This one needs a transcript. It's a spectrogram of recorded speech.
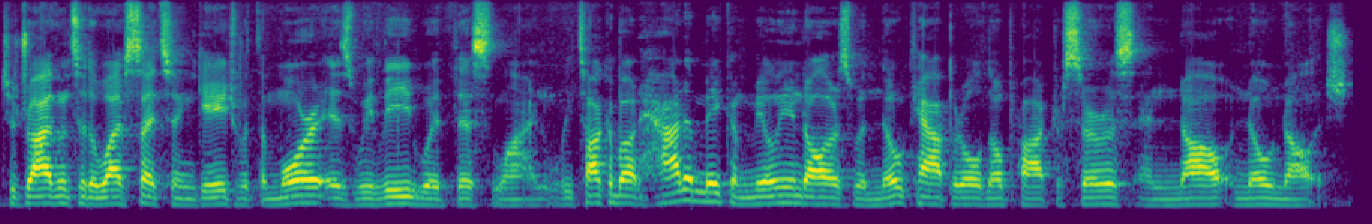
to drive them to the website to engage with them more is we lead with this line. We talk about how to make a million dollars with no capital, no product or service, and no, no knowledge.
